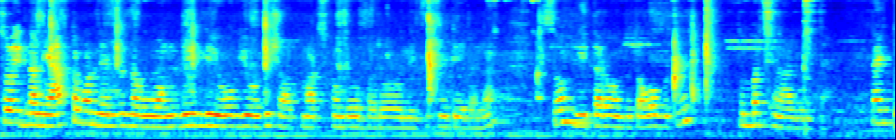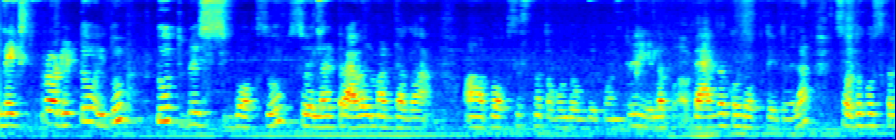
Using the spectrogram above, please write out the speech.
ಸೊ ಇದು ನಾನು ಯಾಕೆ ತೊಗೊಂಡೆ ಅಂದರೆ ನಾವು ಅಂಗಡಿಯಲ್ಲಿ ಹೋಗಿ ಹೋಗಿ ಶಾಪ್ ಮಾಡಿಸ್ಕೊಂಡು ಬರೋ ನೆಸೆಸಿಟಿ ಇರಲ್ಲ. ಸೊ ಈ ಥರ ಒಂದು ತೊಗೊಬಿಟ್ಟು ತುಂಬ ಚೆನ್ನಾಗಿರುತ್ತೆ. ಥ್ಯಾಂಕ್ ನೆಕ್ಸ್ಟ್ ಪ್ರಾಡಕ್ಟು ಇದು ಟೂತ್ ಬ್ರಷ್ ಬಾಕ್ಸು ಸೊ ಎಲ್ಲ ಟ್ರಾವೆಲ್ ಮಾಡಿದಾಗ ಆ ಬಾಕ್ಸಸ್ನ ತೊಗೊಂಡು ಹೋಗಬೇಕು ಅಂದರೆ ಎಲ್ಲ ಬ್ಯಾಗ್ ಹಾಕೊಂಡು ಹೋಗ್ತಿದ್ವಲ್ಲ. ಸೊ ಅದಕ್ಕೋಸ್ಕರ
